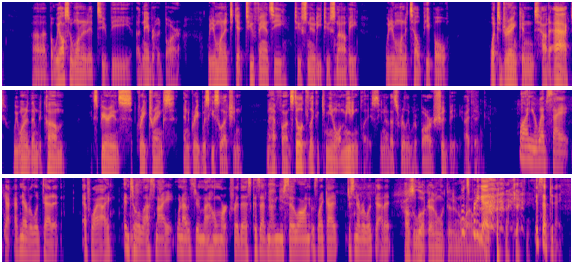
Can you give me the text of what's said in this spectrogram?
Uh, but we also wanted it to be a neighborhood bar. We didn't want it to get too fancy, too snooty, too snobby. We didn't want to tell people what to drink and how to act. We wanted them to come, experience great drinks and great whiskey selection, and have fun. Still like a communal, a meeting place. You know, that's really what a bar should be, I think. Well, on your website, yeah, I've never looked at it, FYI, until last night when I was doing my homework for this because I've known you so long. It was like I just never looked at it. How's it look? I haven't looked at it in a Looks while. pretty either. okay. It's up to date.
